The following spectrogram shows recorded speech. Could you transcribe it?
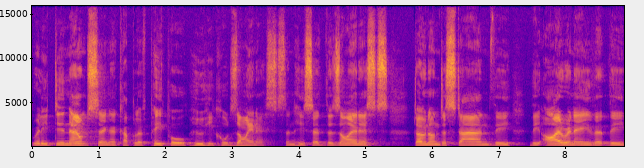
really denouncing a couple of people who he called Zionists. And he said the Zionists don't understand the, the irony that the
